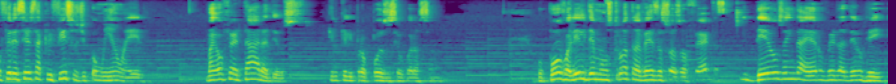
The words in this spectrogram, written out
oferecer sacrifícios de comunhão a Ele. Vai ofertar a Deus aquilo que Ele propôs no seu coração. O povo ali ele demonstrou através das suas ofertas que Deus ainda era o verdadeiro rei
